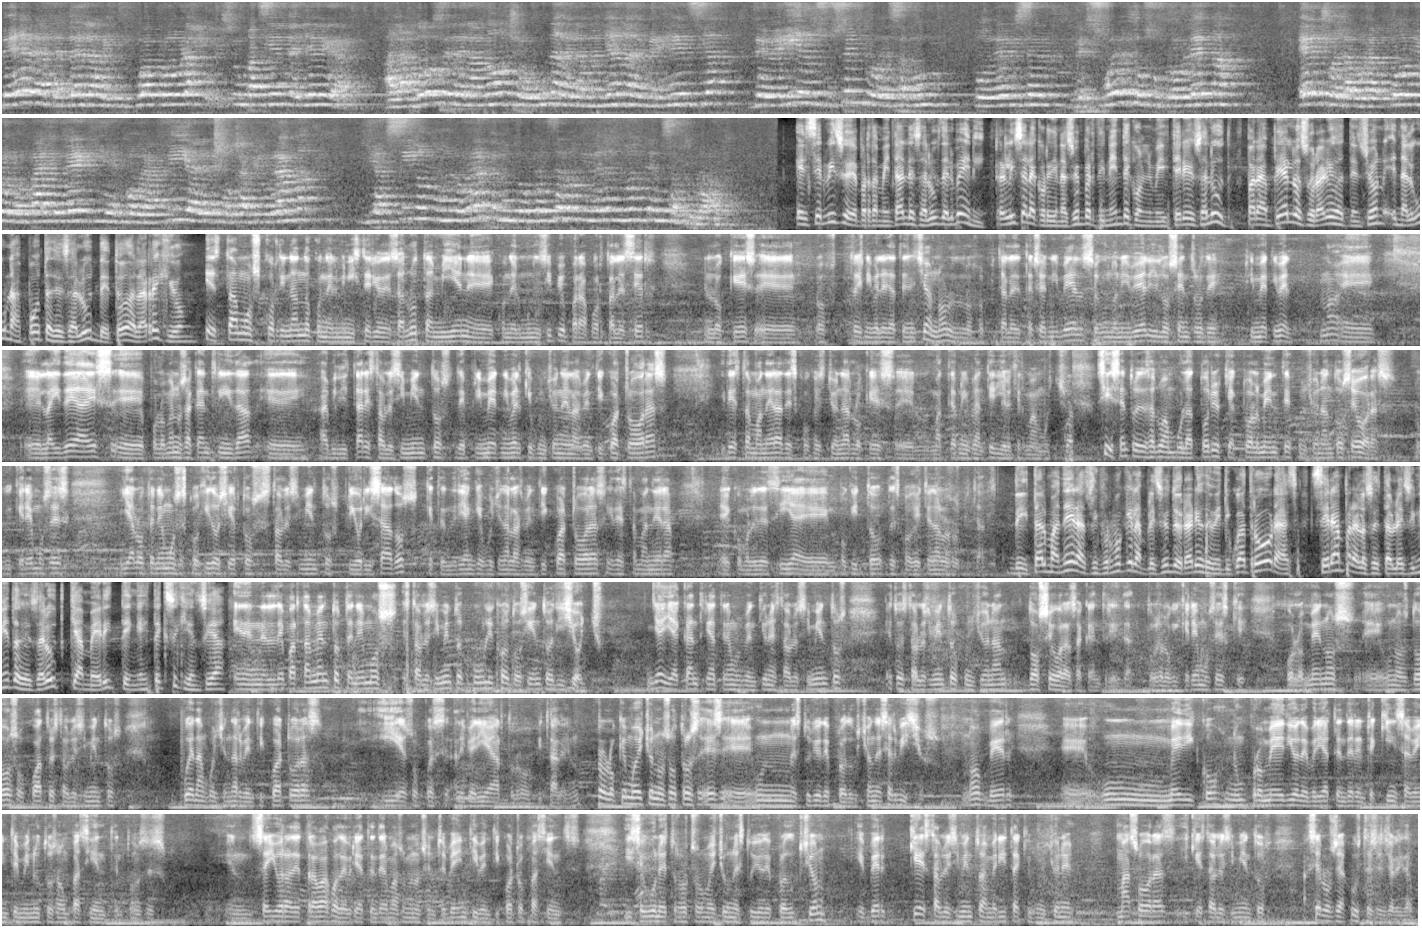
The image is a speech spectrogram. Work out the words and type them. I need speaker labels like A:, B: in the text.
A: debe atender las 24 horas porque si un paciente llega a las 12 de la noche o 1 de la mañana de emergencia, debería en su centro de salud poder ser resuelto su problema, hecho el laboratorio, los rayos X, ecografía, el ecocardiograma, y así vamos a lograr que nuestros terceros niveles no estén saturados.
B: El Servicio Departamental de Salud del Beni realiza la coordinación pertinente con el Ministerio de Salud para ampliar los horarios de atención en algunas postas de salud de toda la región.
C: Estamos coordinando con el Ministerio de Salud, también eh, con el municipio para fortalecer en lo que es eh, los tres niveles de atención, los hospitales de tercer nivel, segundo nivel y los centros de primer nivel. Eh, la idea es, por lo menos acá en Trinidad, habilitar establecimientos de primer nivel que funcionen las 24 horas y de esta manera descongestionar lo que es el materno infantil y el germamucho. Sí, centros de salud ambulatorios que actualmente funcionan 12 horas. Lo que queremos es, ya lo tenemos escogido ciertos establecimientos priorizados que tendrían que funcionar las 24 horas y de esta manera, como les decía, un poquito descongestionar los hospitales.
B: De tal manera, se informó que la ampliación de horarios de 24 horas serán para los establecimientos de salud que ameriten este exigencia
C: en el departamento tenemos establecimientos públicos 218. Ya, y acá en Trinidad tenemos 21 establecimientos. Estos establecimientos funcionan 12 horas acá en Trinidad. Entonces lo que queremos es que por lo menos eh, unos dos o cuatro establecimientos puedan funcionar 24 horas y eso pues aliviaría todos los hospitales. Pero lo que hemos hecho nosotros es eh, un estudio de producción de servicios, ¿no? ver eh, un médico en un promedio debería atender entre 15 a 20 minutos a un paciente, entonces en 6 horas de trabajo debería atender más o menos entre 20 y 24 pacientes. Y según esto nosotros hemos hecho un estudio de producción y ver qué establecimiento amerita que funcione más horas y qué establecimientos hacer los reajustes en realidad.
